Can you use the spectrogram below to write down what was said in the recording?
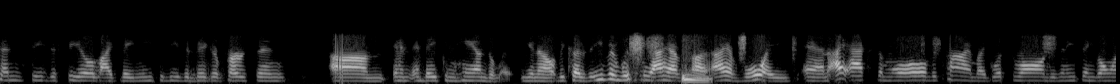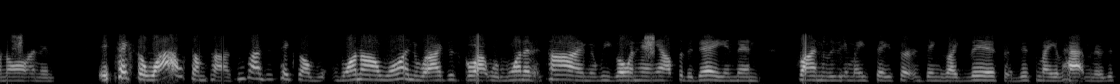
tendency to feel like they need to be the bigger person, um, and and they can handle it. You know, because even with me, I have uh, I have boys, and I ask them all the time, like, "What's wrong? Is anything going on?" And it takes a while sometimes. Sometimes it takes a one on one where I just go out with one at a time and we go and hang out for the day and then finally they may say certain things like this or this may have happened or this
